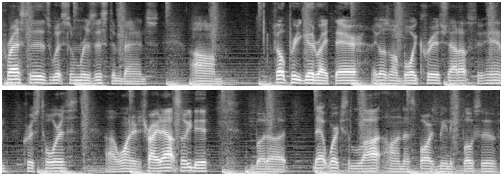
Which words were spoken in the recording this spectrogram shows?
presses with some resistance bands. Um, felt pretty good right there. There goes my boy Chris. Shout outs to him, Chris Torres. Uh, wanted to try it out, so he did. But uh, that works a lot on as far as being explosive.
